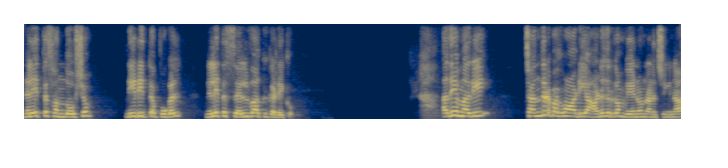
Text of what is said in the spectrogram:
நிலைத்த சந்தோஷம் நீடித்த புகழ் நிலைத்த செல்வாக்கு கிடைக்கும். அதே மாதிரி சந்திர பகவானுடைய அனுகிரகம் வேணும்னு நினைச்சீங்கன்னா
